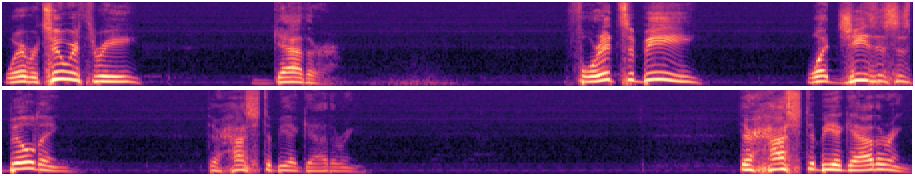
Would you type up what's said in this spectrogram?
wherever two or three gather for it to be what Jesus is building there has to be a gathering there has to be a gathering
